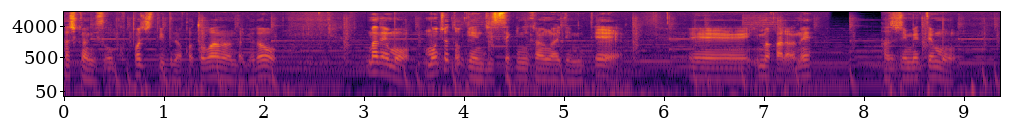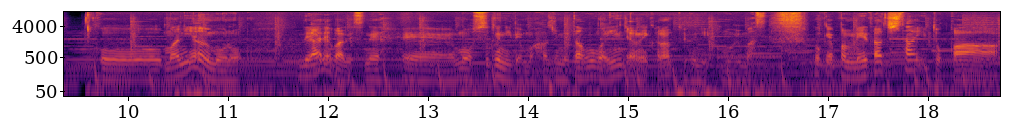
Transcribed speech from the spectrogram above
確かにすごくポジティブな言葉なんだけどまあでももうちょっと現実的に考えてみて、えー、今からね始めてもこう間に合うものであればですね、えー、もうすぐにでも始めた方がいいんじゃないかなというふうに思います。僕やっぱ目立ちたいとか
